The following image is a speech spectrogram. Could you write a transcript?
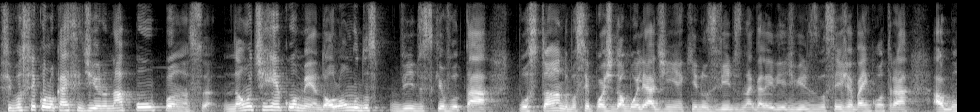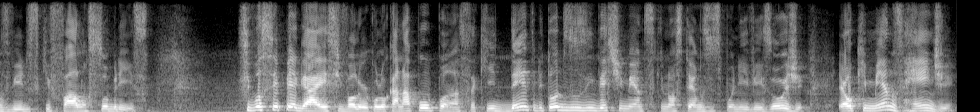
se você colocar esse dinheiro na poupança, não te recomendo. Ao longo dos vídeos que eu vou estar tá postando, você pode dar uma olhadinha aqui nos vídeos, na galeria de vídeos, você já vai encontrar alguns vídeos que falam sobre isso. Se você pegar esse valor colocar na poupança, que dentre todos os investimentos que nós temos disponíveis hoje, é o que menos rende,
